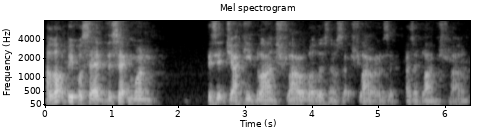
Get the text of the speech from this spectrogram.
a lot of people said the second one is it Jackie Blanchflower? Well, there's no such flower as a as a Blanche flower.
